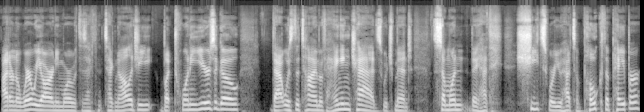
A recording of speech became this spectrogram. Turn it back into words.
I don't know where we are anymore with the tech- technology. But 20 years ago, that was the time of hanging chads, which meant someone they had sheets where you had to poke the paper,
